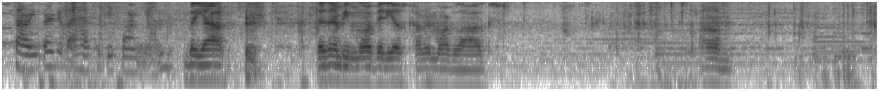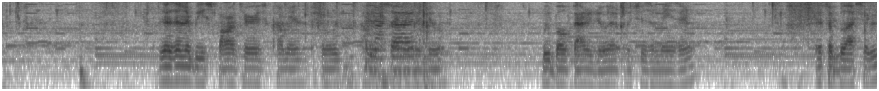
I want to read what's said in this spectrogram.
Sorry, Burger, but I have to deform you. But yeah, there's gonna be more videos coming, more vlogs. Um, there's gonna be sponsors coming soon. I'm oh excited God. to do. We both got to do it, which is amazing. It's a blessing,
